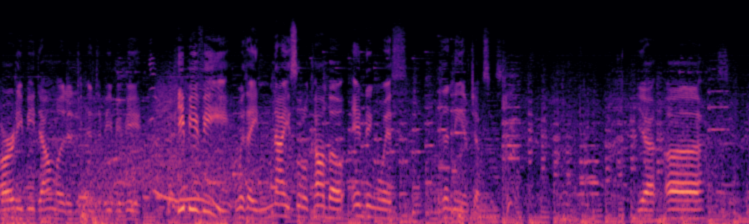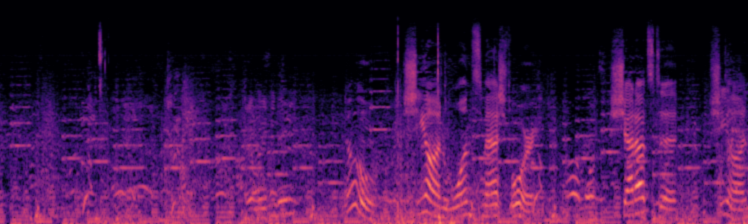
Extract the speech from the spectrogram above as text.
already be downloaded into PPV. PPV with a nice little combo ending with the Knee of Justice. Yeah, uh... Oh, Shion won Smash 4. Shoutouts to Shion.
